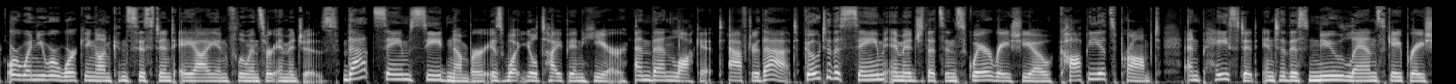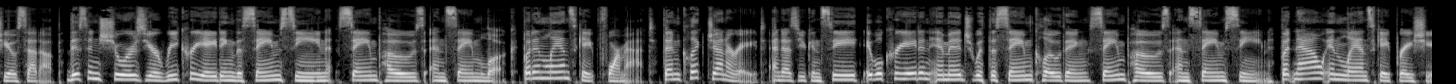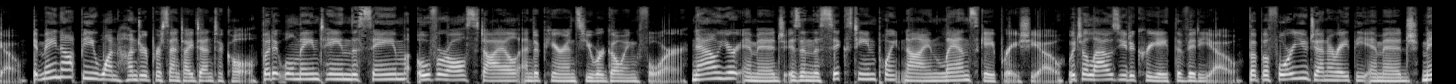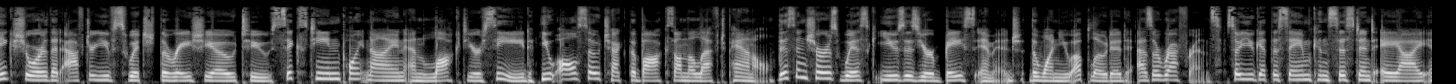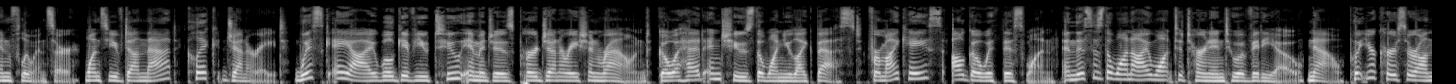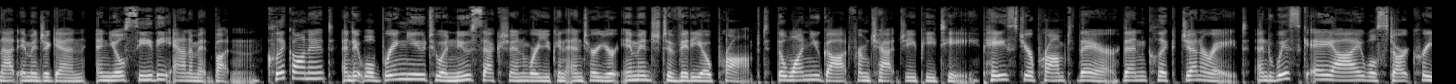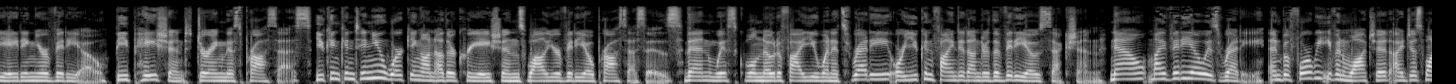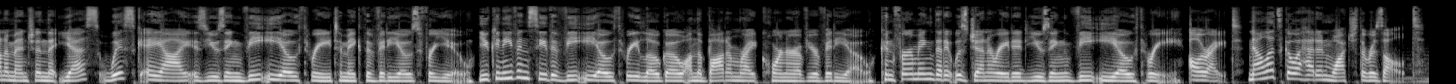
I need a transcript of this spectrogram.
or when you were working on consistent AI influencer images. That same seed number is what you'll type in here and then lock it. After that, go to the same image that's in square ratio, copy its prompt, and paste it into this new landscape ratio setup. This ensures you're recreating the same scene, same pose, and same look, but in landscape format. Then click generate, and as you can see, it will create an image with the same clothing, same pose, and same scene, but now in landscape ratio. It may not be 100% identical, but it will maintain the same overall style and appearance you were going for. Now your image is in the 16.9 landscape ratio, which allows you to create the video. But before you generate the image, make sure that after you've switched the ratio to 16.9 and locked your seed, you also check the box on the left panel. This ensures Whisk uses your base image, the one you uploaded, as a reference, so you get the same consistent AI influencer. Once you've done that, click Generate. Whisk AI will give you two images per generation round. Go ahead and choose the one you like best. For my case, I'll go with this one, and this is the one I want to turn into a video. Now, put your cursor on that image again, and you'll see the animate button. Click on it, and it will bring you to a new section where you can enter your image to video prompt, the one you got from ChatGPT. Paste your prompt there, then click Generate, and Whisk AI will start creating your video. Be patient during this process. You can continue working on other creations while your video processes. Then Whisk will notify you when it's ready or you can find it under the videos section. Now, my video is ready. And before we even watch it, I just want to mention that yes, Whisk AI is using VEO3 to make the videos for you. You can even see the VEO3 logo on the bottom right corner of your video, confirming that it was generated using VEO3. Alright, now let's go ahead and watch the result.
